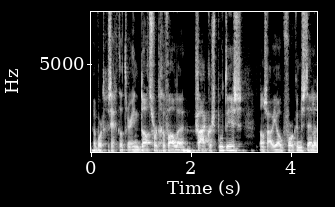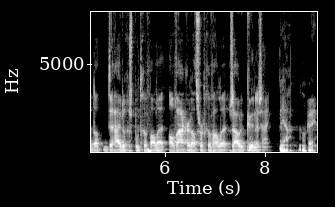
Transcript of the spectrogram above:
wordt gezegd... dat er in dat soort gevallen vaker spoed is dan zou je ook voor kunnen stellen dat de huidige spoedgevallen al vaker dat soort gevallen zouden kunnen zijn. Ja, oké.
